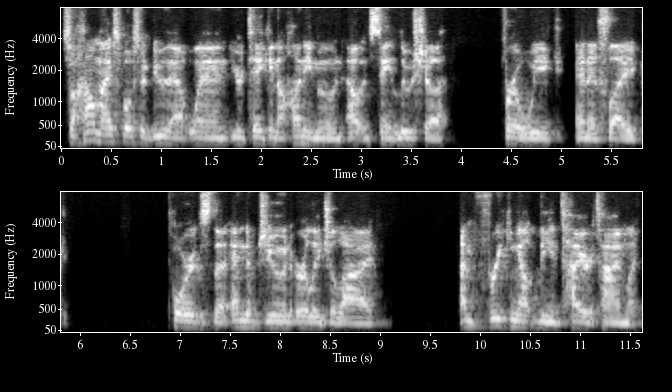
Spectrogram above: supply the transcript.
So, how am I supposed to do that when you're taking a honeymoon out in St. Lucia for a week and it's like towards the end of June, early July? I'm freaking out the entire time, like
